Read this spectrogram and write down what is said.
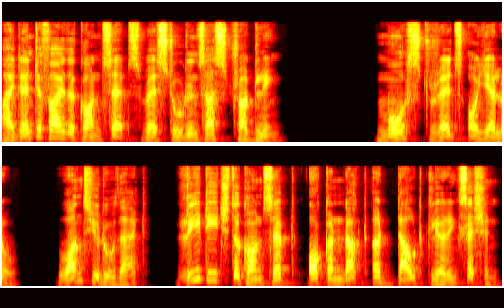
Identify the concepts where students are struggling, most reds or yellow. Once you do that, reteach the concept or conduct a doubt clearing session.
